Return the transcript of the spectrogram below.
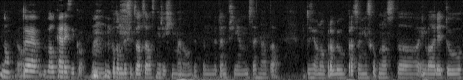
No, jo. to je velké riziko. Hmm, potom ty situace vlastně řešíme, no, kde, ten, kde ten příjem sehnat a protože ono opravdu pracovní schopnost, uh, invaliditu, uh,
